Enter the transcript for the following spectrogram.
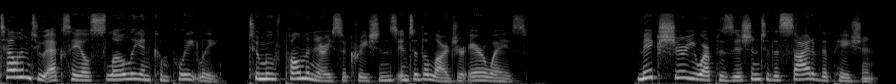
Tell him to exhale slowly and completely to move pulmonary secretions into the larger airways. Make sure you are positioned to the side of the patient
